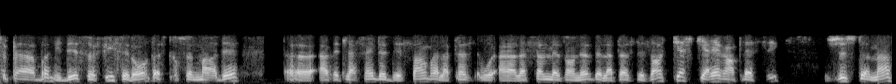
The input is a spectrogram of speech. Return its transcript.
Super bonne idée, Sophie. C'est drôle parce qu'on se demandait, euh, avec la fin de décembre à la place à la salle Maisonneuve de la Place des Arts, qu'est-ce qui allait remplacer justement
